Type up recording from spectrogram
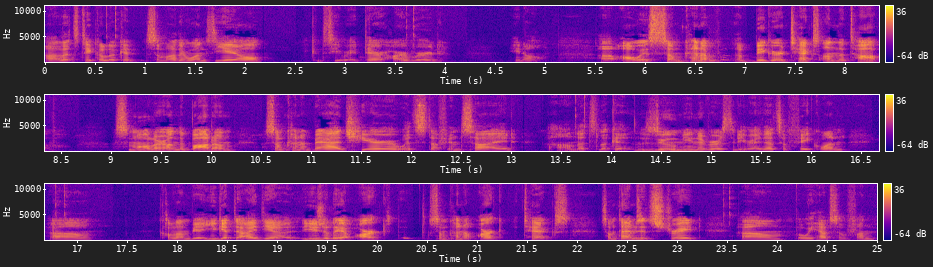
Uh, let's take a look at some other ones. Yale, you can see right there, Harvard, you know, uh, always some kind of a bigger text on the top, smaller on the bottom, some kind of badge here with stuff inside. Um, let's look at Zoom University, right? That's a fake one. Um, Columbia, you get the idea. Usually a arc, some kind of arc text. Sometimes it's straight, um, but we have some fun,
